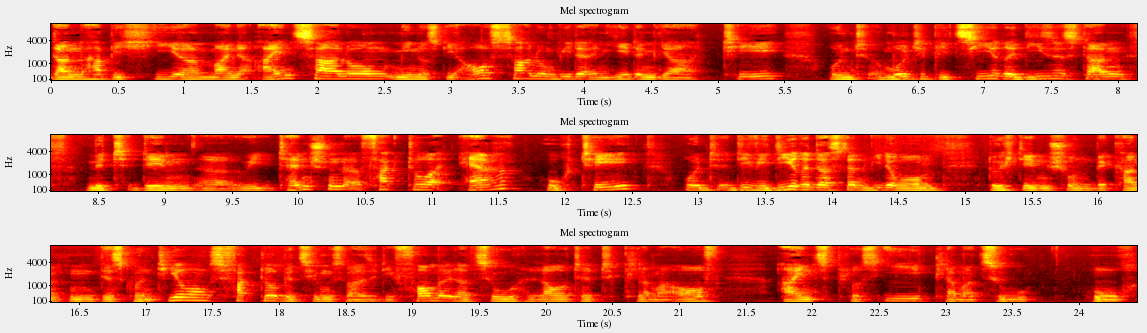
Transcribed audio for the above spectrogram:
dann habe ich hier meine Einzahlung minus die Auszahlung wieder in jedem Jahr t und multipliziere dieses dann mit dem äh, Retention-Faktor r hoch t und dividiere das dann wiederum durch den schon bekannten Diskontierungsfaktor bzw. die Formel dazu lautet Klammer auf 1 plus i Klammer zu hoch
